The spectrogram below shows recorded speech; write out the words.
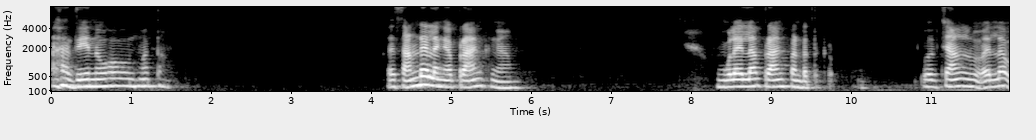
அது என்னவோ உண்மைத்தான் அது சண்டை இல்லைங்க ப்ராங்க்குங்க உங்களை எல்லாம் ப்ராங்க் பண்ணுறதுக்கு ஒரு சேனல் எல்லாம்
